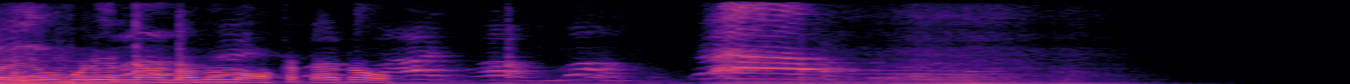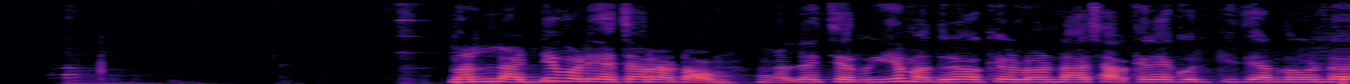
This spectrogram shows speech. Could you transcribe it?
പരുവും പുളിയും എല്ലാം ഉണ്ടോയെന്ന് നോക്കട്ടെ കേട്ടോ. നല്ല അടിപൊളി അച്ചാർ കേട്ടോ നല്ല ചെറിയ മധുരമൊക്കെ ഉള്ളതുകൊണ്ട് ആ ശർക്കരയൊക്കെ ഉരുക്കി ചേർത്തുകൊണ്ട്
